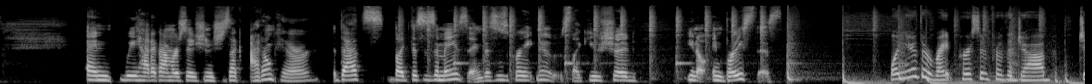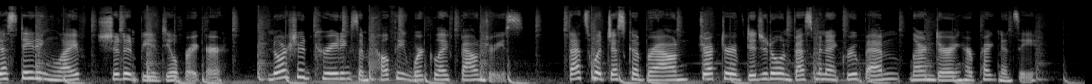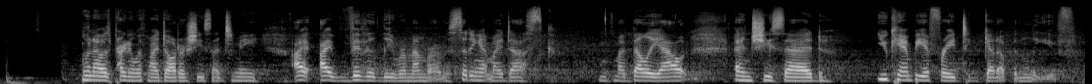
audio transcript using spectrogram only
And we had a conversation. She's like, I don't care. That's like, this is amazing. This is great news. Like, you should, you know, embrace this. When you're the right person for the job, just dating life shouldn't be a deal breaker, nor should creating some healthy work life boundaries. That's what Jessica Brown, Director of Digital Investment at GroupM, learned during her pregnancy. When I was pregnant with my daughter, she said to me, I, I vividly remember I was sitting at my desk with my belly out, and she said, You can't be afraid to get up and leave.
